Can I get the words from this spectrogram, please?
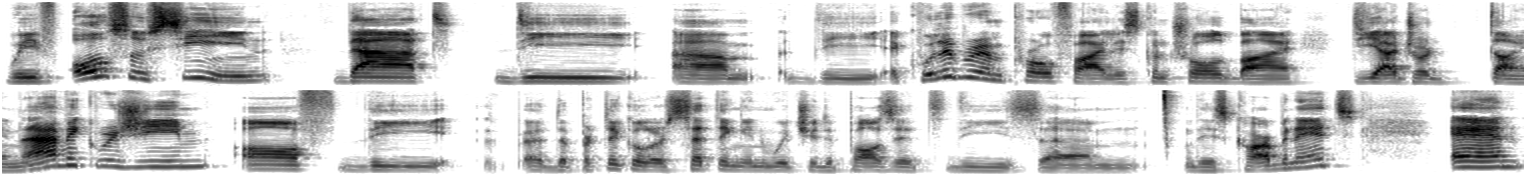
We've also seen that the, um, the equilibrium profile is controlled by the hydrodynamic regime of the, uh, the particular setting in which you deposit these, um, these carbonates and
